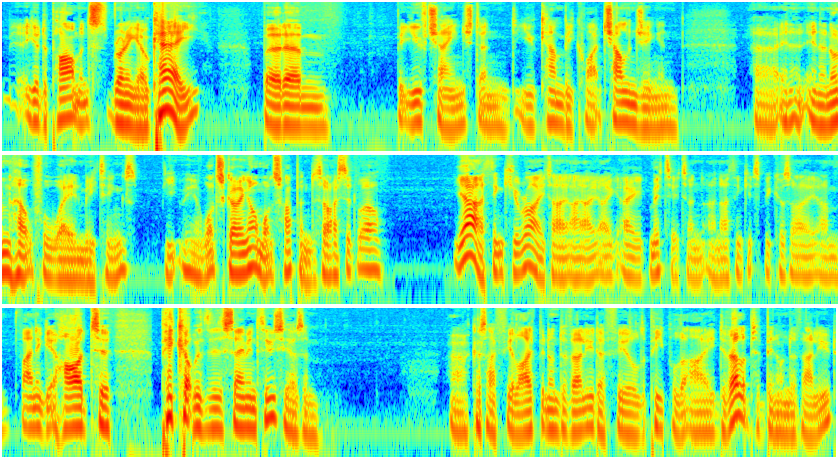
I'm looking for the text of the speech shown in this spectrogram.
Your department's running okay, but um, but you've changed, and you can be quite challenging and." Uh, in, a, in an unhelpful way in meetings. You, you know, what's going on? What's happened? So I said, well, yeah, I think you're right. I, I, I, admit it, and, and I think it's because I, I'm finding it hard to pick up with the same enthusiasm. Because I feel I've been undervalued. I feel the people that I developed have been undervalued.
